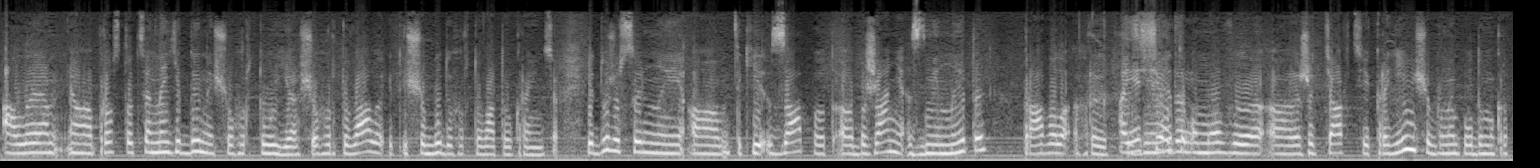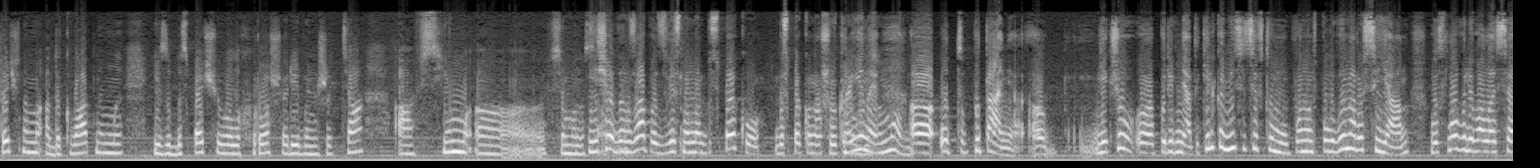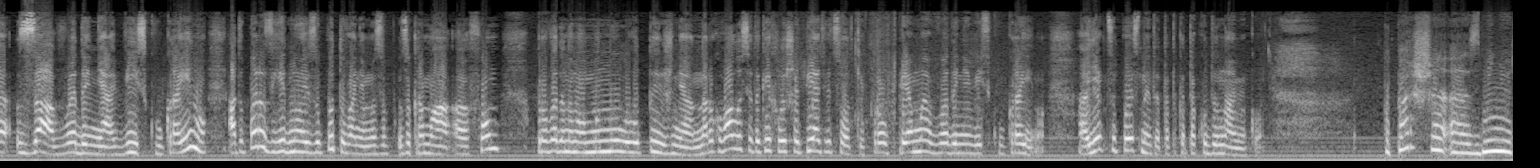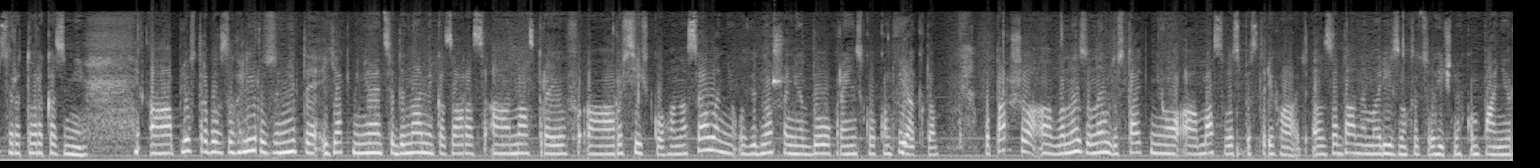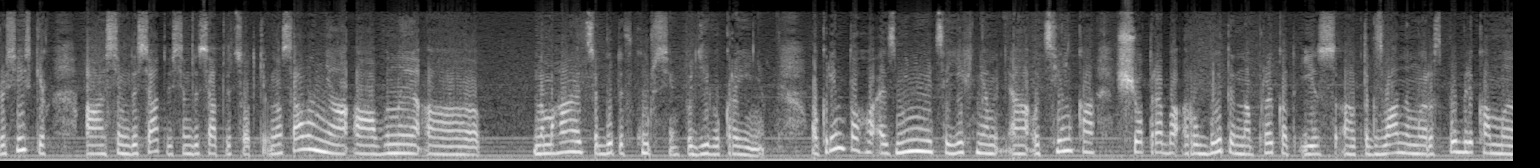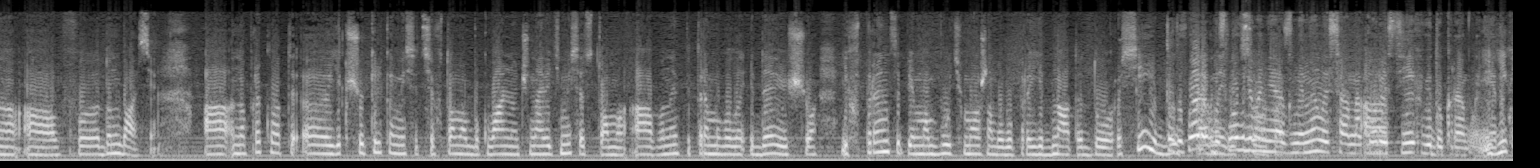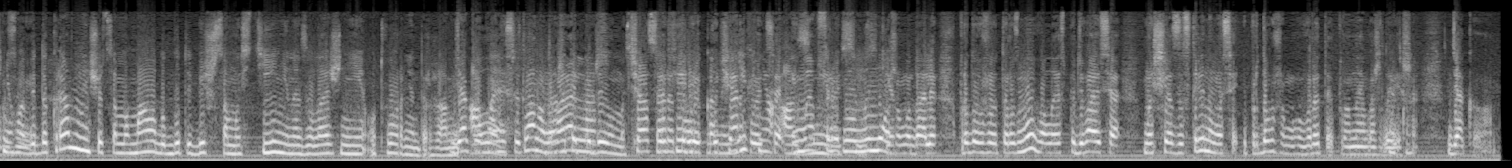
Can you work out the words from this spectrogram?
Але е, просто це не єдине, що гуртує, що гуртувало і що буде гуртувати українців. Є дуже сильний е, такий запит, е, бажання змінити. Правила гри, А є ще один- умови е, життя в цій країні, щоб вони були демократичними, адекватними і забезпечували хороший рівень життя а всім, е, всьому Є ще один запит, звісно, на безпеку, безпеку нашої країни. безумовно. А, От питання: а, якщо е, порівняти кілька місяців тому, понад половина росіян висловлювалася за введення військ в Україну. А тепер, згідно із опитуваннями, зок- зокрема е, ФОМ, проведеними минулого тижня, нарахувалося таких лише 5% про пряме введення військ в Україну. Як це пояснити так, таку динаміку? По-перше, е, змінюється риторика ЗМІ. А плюс треба взагалі розуміти, як міняється динаміка зараз настроїв російського населення у відношенні до українського конфлікту. По-перше, вони за ним достатньо масово спостерігають. За даними різних соціологічних компаній російських, а, 70-80% населення вони намагаються бути в курсі подій в Україні. Окрім того, е, змінюється їхня е, оцінка, що треба робити, наприклад, із е, так званими республіками в Донбасі. А наприклад, якщо кілька місяців тому, буквально чи навіть місяць тому, а вони підтримували ідею, що їх в принципі, мабуть, можна було приєднати до Росії, То тепер висловлювання змінилися на користь їх відокремлення. їхнього відокремлення, що це мало би бути більш самостійні, незалежні утворення державні. Дякую, Але пані Світлано. Давайте подивимося. час в ефірі вичерпується, і ми абсолютно не можемо далі продовжувати розмову. Але я сподіваюся, ми ще зустрінемося і продовжимо говорити про найважливіше. Дякую вам.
